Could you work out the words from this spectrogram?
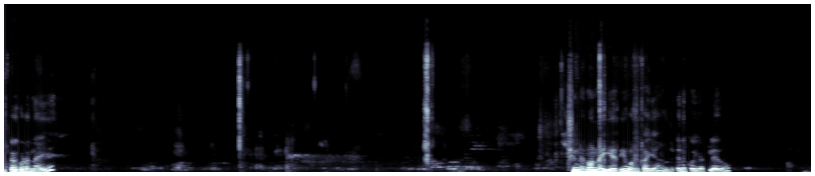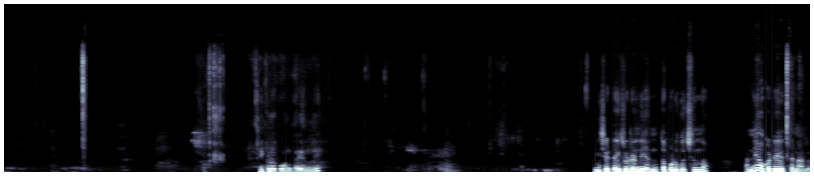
ఇక్కడ కూడా ఉన్నాయి. చిన్నగా ఉన్నాయి అది వంకాయ అందుకని కొయ్యట్లేదు. ఇక్కడ ఒక వంకాయ ఉంది. ఈ చెట్టుకి చూడండి ఎంత పొడుగు వచ్చిందో. అన్నీ ఒకటే విత్తనాలు.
